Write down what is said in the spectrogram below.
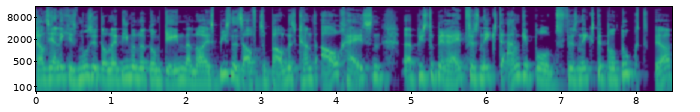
Ganz ehrlich, es muss ja doch nicht immer nur darum gehen, ein neues Business aufzubauen. Das kann auch heißen, äh, bist du bereit fürs nächste Angebot, fürs nächste Produkt, ja?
